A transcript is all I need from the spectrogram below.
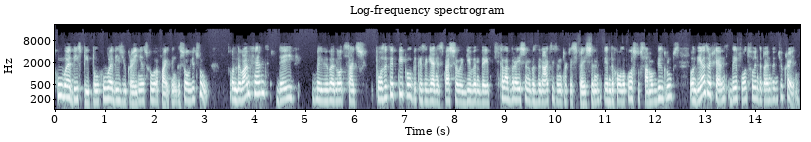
Who were these people? Who were these Ukrainians who were fighting the Soviet rule? On the one hand, they maybe were not such positive people because again, especially given the collaboration with the Nazis and participation in the Holocaust of some of these groups. On the other hand, they fought for independent Ukraine.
